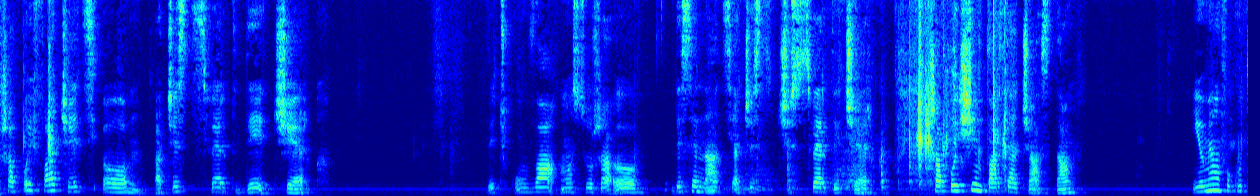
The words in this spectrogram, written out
Și apoi faceți uh, acest sfert de cerc. Deci cumva măsura, uh, desenați acest sfert de cerc și apoi și în partea aceasta eu mi-am făcut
